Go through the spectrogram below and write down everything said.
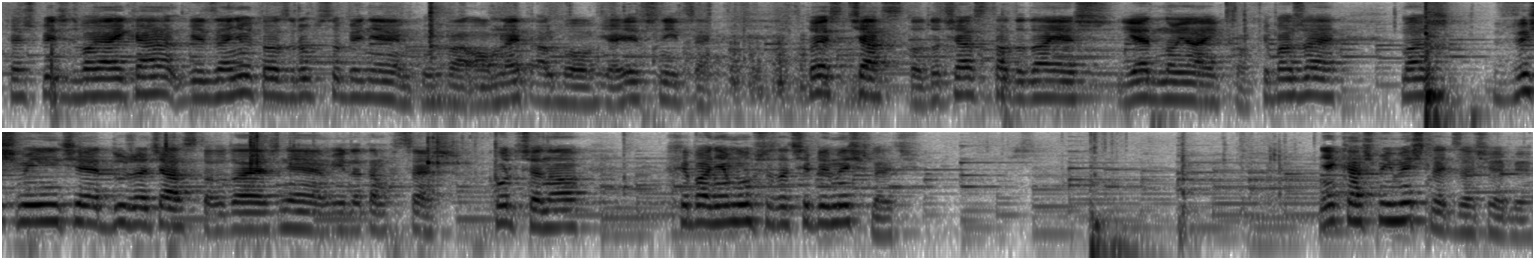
Chcesz piec dwa jajka w jedzeniu, to zrób sobie, nie wiem, kurwa, omlet albo jajecznicę. To jest ciasto. Do ciasta dodajesz jedno jajko. Chyba, że masz wyśmienicie duże ciasto, dodajesz, nie wiem, ile tam chcesz. Kurczę, no, chyba nie muszę za ciebie myśleć. Nie każ mi myśleć za siebie.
